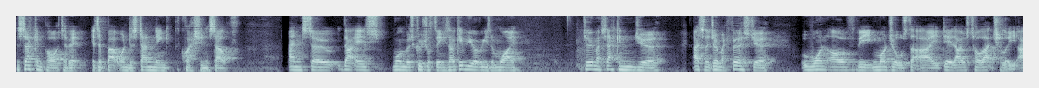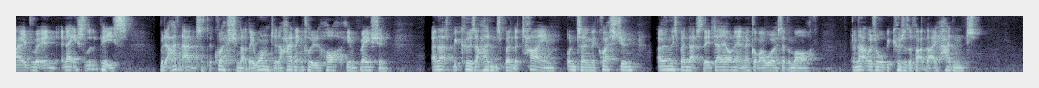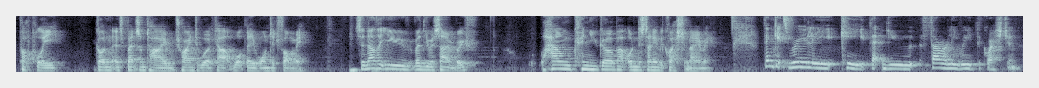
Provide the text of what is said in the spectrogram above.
The second part of it is about understanding the question itself. And so that is one of the most crucial things. I'll give you a reason why. During my second year, actually during my first year, one of the modules that I did, I was told actually I had written an excellent piece, but it hadn't answered the question that they wanted. I hadn't included half the information. And that's because I hadn't spent the time understanding the question. I only spent actually a day on it and I got my worst ever mark. And that was all because of the fact that I hadn't properly gone and spent some time trying to work out what they wanted from me. So now that you've read your assignment brief, how can you go about understanding the question, Naomi? I think it's really key that you thoroughly read the question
